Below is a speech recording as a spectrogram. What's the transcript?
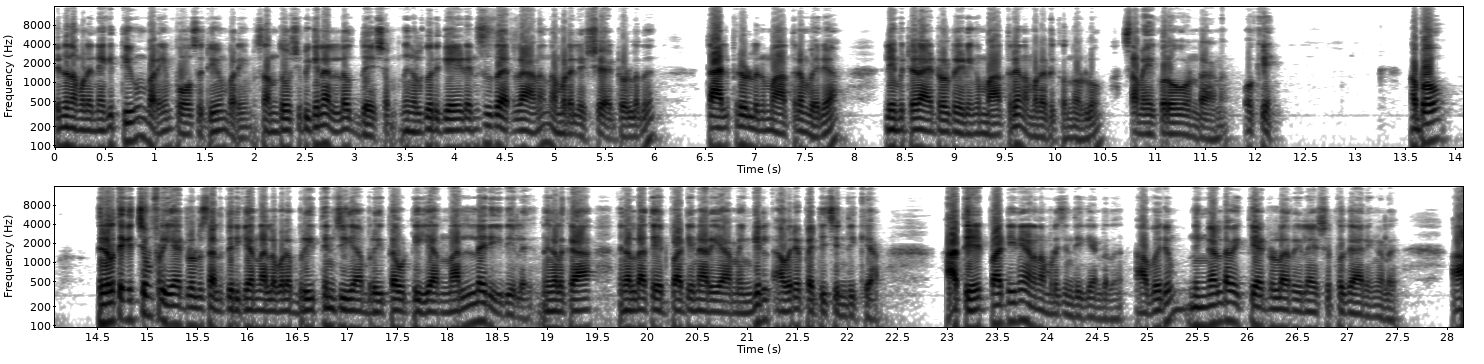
പിന്നെ നമ്മൾ നെഗറ്റീവും പറയും പോസിറ്റീവും പറയും. സന്തോഷിപ്പിക്കലല്ല ഉദ്ദേശം. നിങ്ങൾക്കൊരു ഗൈഡൻസ് തരലാണ് നമ്മുടെ ലക്ഷ്യമായിട്ടുള്ളത്. താല്പര്യമുള്ളവർ മാത്രം വരിക. ലിമിറ്റഡ് ആയിട്ടുള്ള റീഡിങ് മാത്രമേ നമ്മൾ എടുക്കുന്നുള്ളൂ. സമയക്കുറവ് കൊണ്ടാണ്. ഓക്കെ അപ്പോൾ നിങ്ങൾ തികച്ചും ഫ്രീ ആയിട്ടുള്ള ഒരു സ്ഥലത്തിരിക്കാൻ നല്ലപോലെ ബ്രീത്ത് ഇൻ ചെയ്യുക ബ്രീത്ത് ഔട്ട് ചെയ്യുക നല്ല രീതിയിൽ നിങ്ങൾക്ക് നിങ്ങളുടെ തേർഡ് പാർട്ടീനെ അറിയാമെങ്കിൽ അവരെ പറ്റി ചിന്തിക്കുക. ആ തേർഡ് പാർട്ടീനെയാണ് നമ്മൾ ചിന്തിക്കേണ്ടത്. അവരും നിങ്ങളുടെ വ്യക്തിയായിട്ടുള്ള റിലേഷൻഷിപ്പ് കാര്യങ്ങൾ ആ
